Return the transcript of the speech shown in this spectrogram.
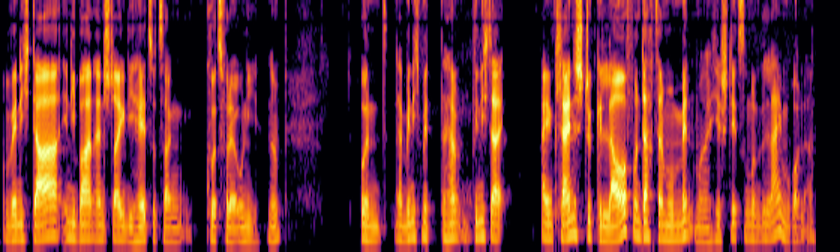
und wenn ich da in die Bahn einsteige, die hält sozusagen kurz vor der Uni. Ne? Und dann bin ich mit, dann bin ich da ein kleines Stück gelaufen und dachte Moment mal, hier steht so ein Leimroller.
